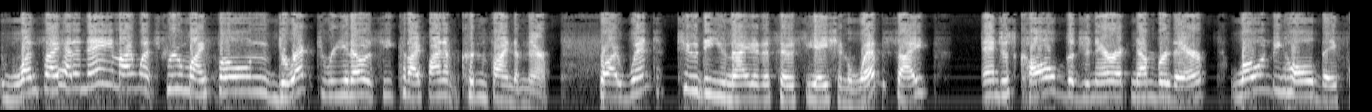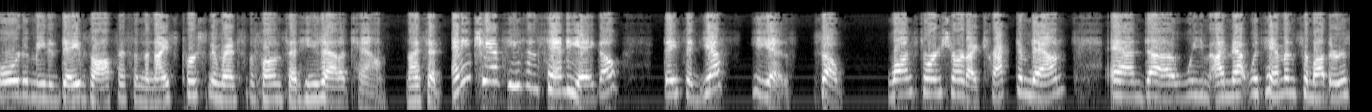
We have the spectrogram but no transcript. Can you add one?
Once I had a name, I went through my phone directory, you know, to see could I find him. Couldn't find him there. So I went to the United Association website and just called the generic number there. Lo and behold, they forwarded me to Dave's office, and the nice person who answered the phone said he's out of town. And I said, any chance he's in San Diego? They said, yes, he is. So long story short, I tracked him down, and uh, we I met with him and some others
